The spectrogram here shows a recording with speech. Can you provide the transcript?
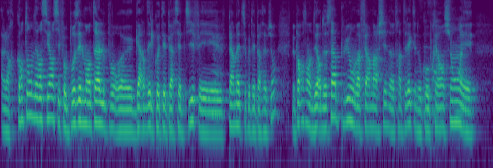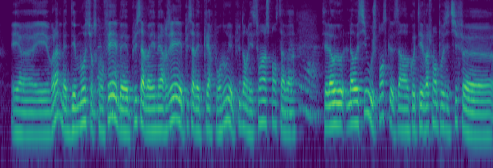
alors quand on est en séance, il faut poser le mental pour euh, garder le côté perceptif et Ouais. permettre ce côté perception. Mais par contre, en dehors de ça, plus on va faire marcher notre intellect et nos compréhensions ouais. et et, euh, et voilà mettre des mots sur ce qu'on fait, ben, plus ça va émerger et plus ça va être clair pour nous et plus dans les soins, je pense, ça va. C'est là, où- là aussi où je pense que ça a un côté vachement positif, euh,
